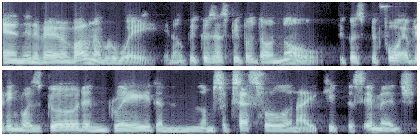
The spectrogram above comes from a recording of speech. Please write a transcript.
and in a very vulnerable way you know because as people don't know because before everything was good and great and i'm successful and i keep this image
